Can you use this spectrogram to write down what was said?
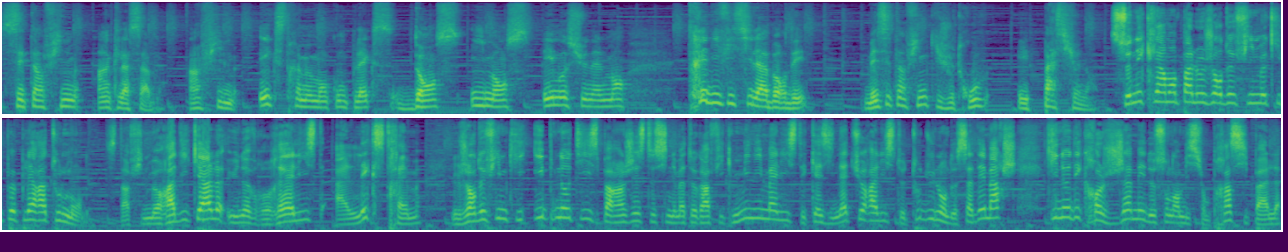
C'est un film inclassable, un film extrêmement complexe, dense, immense, émotionnellement très difficile à aborder, mais c'est un film qui je trouve passionnant. Ce n'est clairement pas le genre de film qui peut plaire à tout le monde. C'est un film radical, une œuvre réaliste à l'extrême, le genre de film qui hypnotise par un geste cinématographique minimaliste et quasi naturaliste tout du long de sa démarche, qui ne décroche jamais de son ambition principale,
